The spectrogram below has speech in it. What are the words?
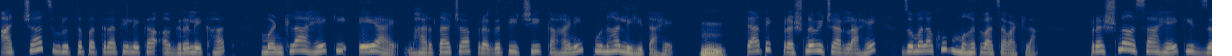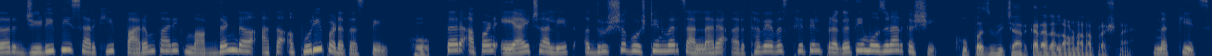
आजच्याच वृत्तपत्रातील एका अग्रलेखात म्हटलं आहे की ए आय भारताच्या प्रगतीची कहाणी पुन्हा लिहित आहे. त्यात एक प्रश्न विचारला आहे जो मला खूप महत्त्वाचा वाटला. प्रश्न असा आहे की जर जीडीपी सारखी पारंपरिक मापदंड आता अपुरी पडत असतील हो. तर आपण ए आय चालित अदृश्य गोष्टींवर चालणाऱ्या अर्थव्यवस्थेतील प्रगती मोजणार कशी? खूपच विचार करायला लावणारा प्रश्न आहे. नक्कीच.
